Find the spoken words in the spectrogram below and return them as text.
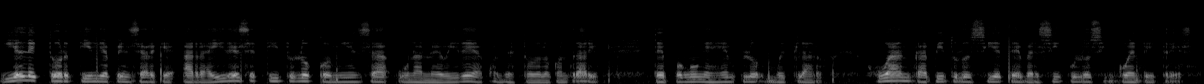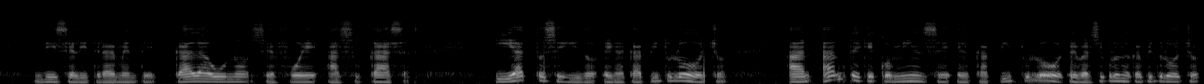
y el lector tiende a pensar que a raíz de ese título comienza una nueva idea, cuando es todo lo contrario. Te pongo un ejemplo muy claro. Juan capítulo 7 versículo 53. dice literalmente, cada uno se fue a su casa. Y acto seguido, en el capítulo 8, antes que comience el capítulo, el versículo en el capítulo 8,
